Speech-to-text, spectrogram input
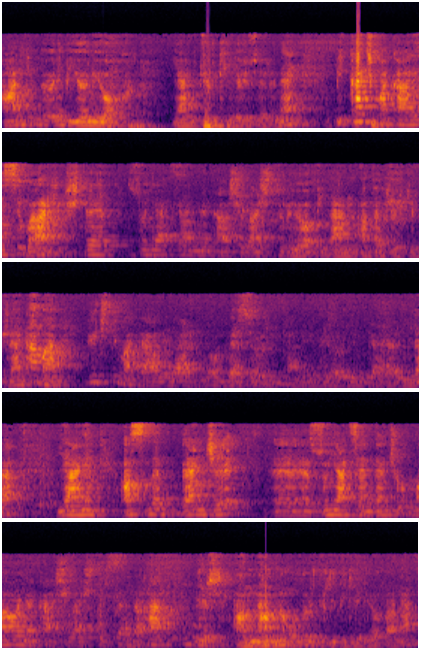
Arif'in böyle bir yönü yok. Yani Türkiye üzerine. Birkaç makalesi var. İşte Sun Yat-sen'le karşılaştırıyor filan Atatürk'ü filan ama güçlü makaleler diyor. Onu da söyleyeyim yani gördüğüm kadarıyla. Yani aslında bence e, Sun Yat-sen'den çok Mao'yla karşılaştırsa daha bir anlamlı olurdu gibi geliyor bana.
